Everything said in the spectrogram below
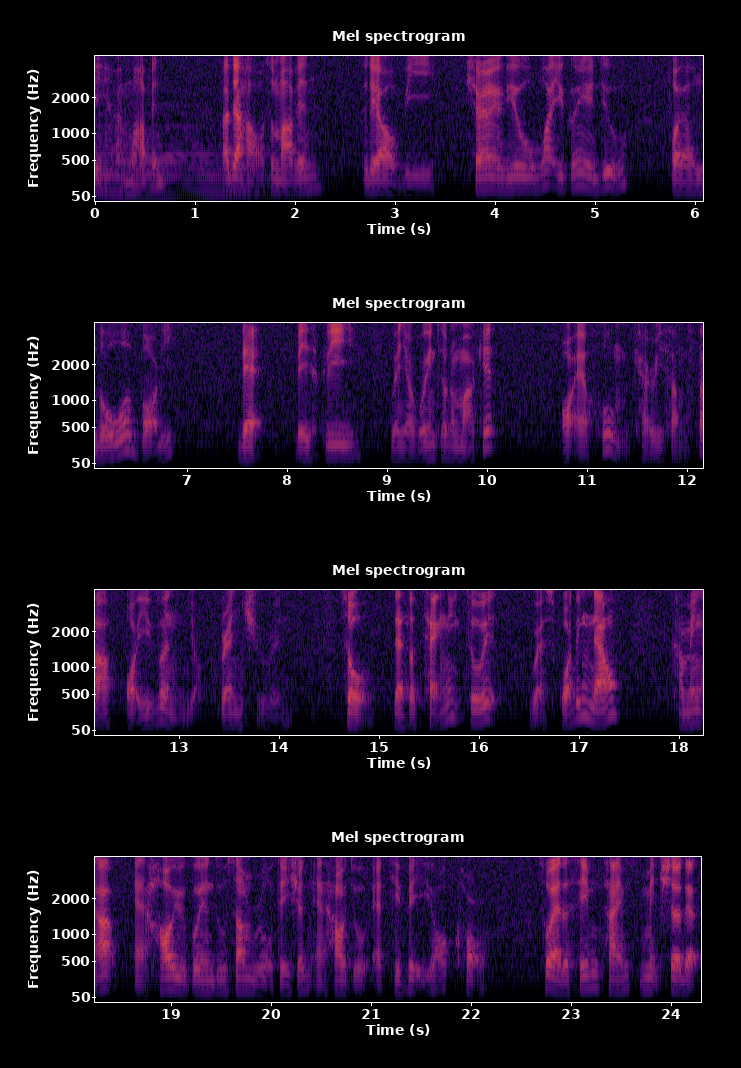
everybody. I'm Marvin. 大家好，我是 Marvin. Today I'll be sharing with you what you're going to do for your lower body that basically when you're going to the market or at home carry some stuff or even your grandchildren. So there's a technique to it. We're squatting down, coming up and how you're going to do some rotation and how to activate your core. So at the same time, make sure that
